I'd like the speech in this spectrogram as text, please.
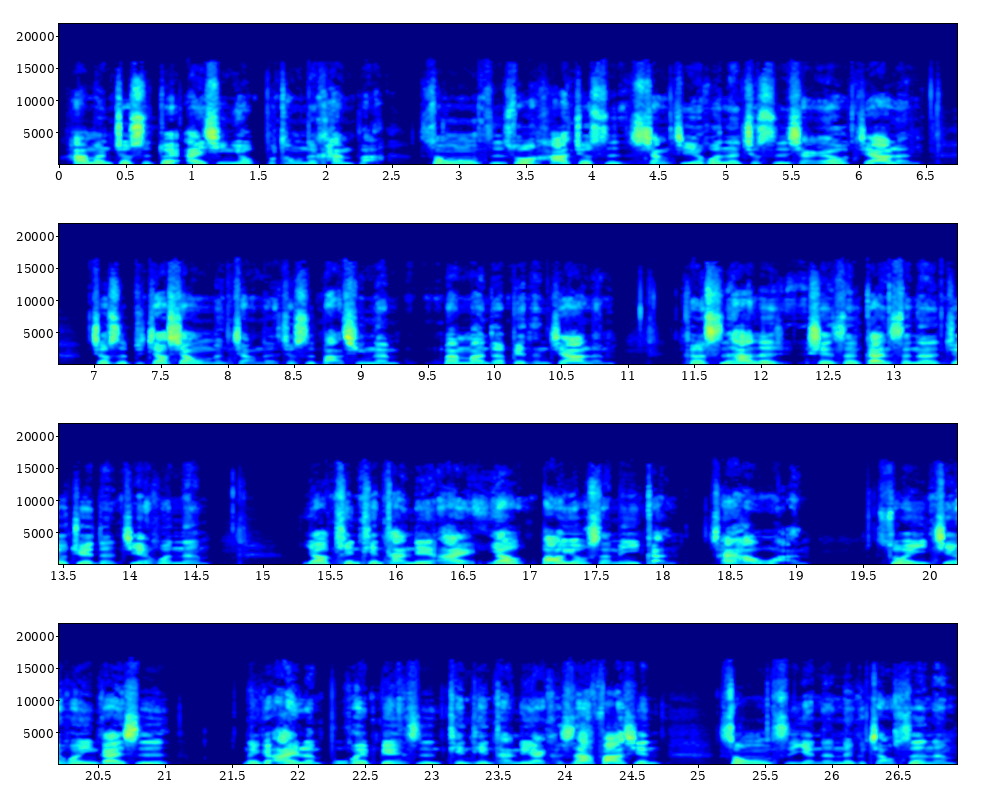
他们就是对爱情有不同的看法。松隆子说他就是想结婚了，就是想要有家人，就是比较像我们讲的，就是把情人慢慢的变成家人。可是他的先生干生呢，就觉得结婚呢要天天谈恋爱，要保有神秘感才好玩，所以结婚应该是那个爱人不会变，是天天谈恋爱。可是他发现松隆子演的那个角色呢，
